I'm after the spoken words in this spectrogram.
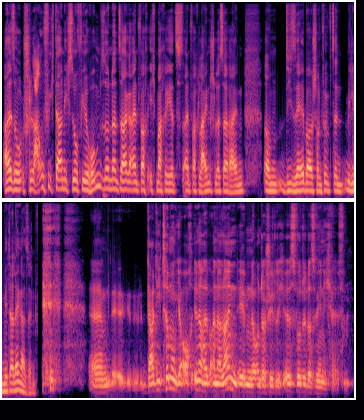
also schlaufe ich da nicht so viel rum, sondern sage einfach, ich mache jetzt einfach Leinenschlösser rein, ähm, die selber schon 15 Millimeter länger sind. ähm, äh, da die Trimmung ja auch innerhalb einer Leinenebene unterschiedlich ist, würde das wenig helfen.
